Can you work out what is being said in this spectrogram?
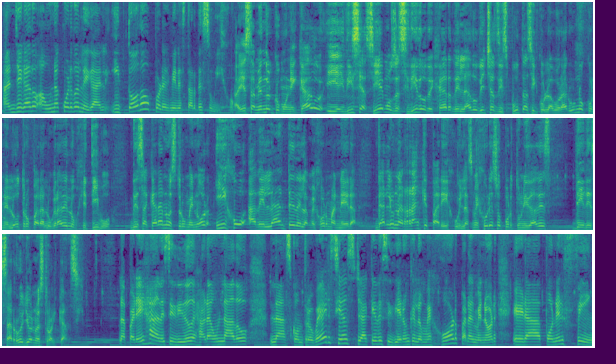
han llegado a un acuerdo legal y todo por el bienestar de su hijo. Ahí están viendo el comunicado y dice así, hemos decidido dejar de lado dichas disputas y colaborar uno con el otro para lograr el objetivo de sacar a nuestro menor hijo adelante de la mejor manera, darle un arranque parejo y las mejores oportunidades de desarrollo a nuestro alcance. La pareja ha decidido dejar a un lado las controversias, ya que decidieron que lo mejor para el menor era poner fin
